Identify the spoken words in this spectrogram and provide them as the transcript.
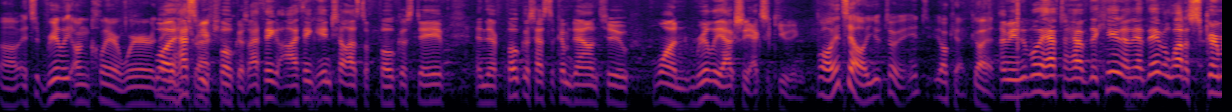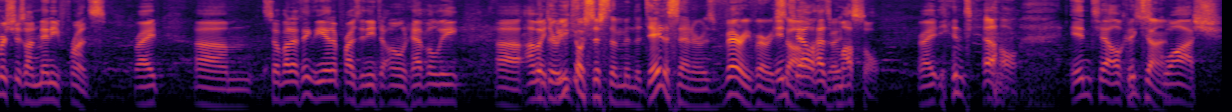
Uh, it's really unclear where. Well, it has to be focused. I think I think Intel has to focus, Dave, and their focus has to come down to one, really actually executing. Well, Intel, you okay, go ahead. I mean, well, they have to have they can't they have, they have a lot of skirmishes on many fronts, right? Um, so, but I think the enterprise they need to own heavily. Uh, But their ecosystem in the data center is very, very Intel solid. has right? muscle, right? Intel, Intel can squash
